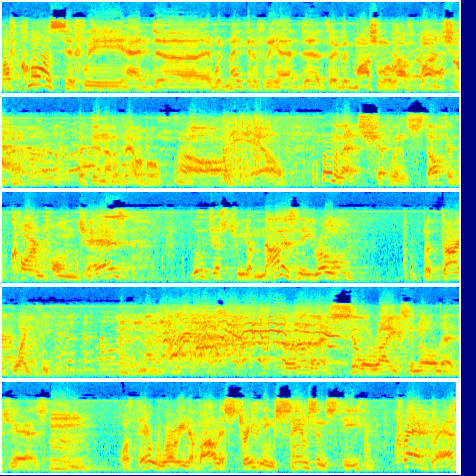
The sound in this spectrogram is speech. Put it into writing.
Of course, if we had, uh, it would make it if we had uh, Thurgood Marshall or Ralph Bunche. but they're not available. Oh, hell. None of that chitlin stuff and corn pone jazz. We'll just treat them not as Negro, but dark white people. No, none of that civil rights and all that jazz. Hmm. What they're worried about is straightening Samson's teeth, crabgrass,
